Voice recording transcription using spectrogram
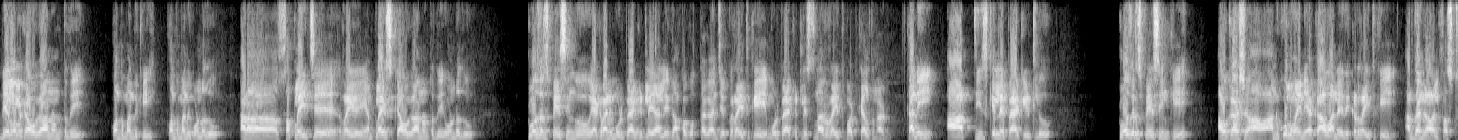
డీలర్లకు అవగాహన ఉంటుంది కొంతమందికి కొంతమందికి ఉండదు. అక్కడ సప్లై ఇచ్చే రై ఎంప్లాయీస్కి అవగాహన ఉంటుంది ఉండదు. క్లోజర్ స్పేసింగ్ ఎకరానికి మూడు ప్యాకెట్లు వేయాలి గంప కొత్తగా అని చెప్పి రైతుకి మూడు ప్యాకెట్లు ఇస్తున్నారు రైతు పట్టుకెళ్తున్నాడు. కానీ ఆ తీసుకెళ్ళే ప్యాకెట్లు క్లోజర్ స్పేసింగ్కి అవకాశం అనుకూలమైనయా కావా అనేది ఇక్కడ రైతుకి అర్థం కావాలి ఫస్ట్.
